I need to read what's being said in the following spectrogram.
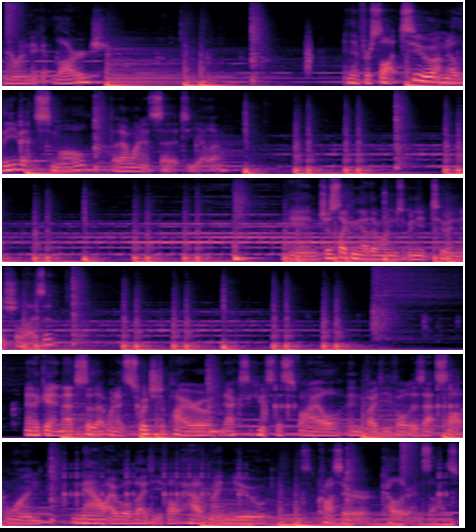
And I want to make it large. And then for slot two, I'm going to leave it small, but I want to set it to yellow. And just like in the other ones, we need to initialize it. And again, that's so that when I switch to Pyro and executes this file, and by default is at slot one, now I will by default have my new crosshair color and size.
